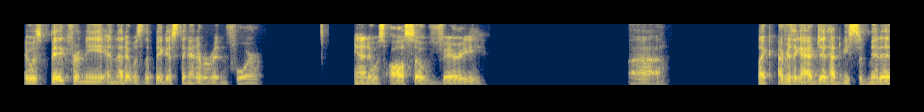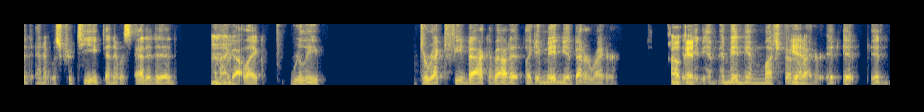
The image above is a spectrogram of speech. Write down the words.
it was big for me in that it was the biggest thing I'd ever written for, and it was also very uh like everything I did had to be submitted and it was critiqued and it was edited and I Mhm. got like really direct feedback about it. Like it made me a better writer Oh, it made, me, a- it made me a much better Yeah. writer. It it it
